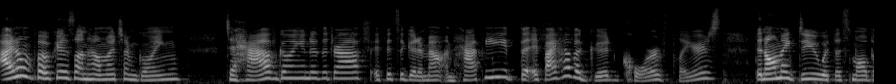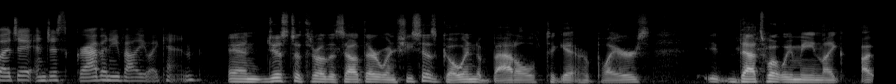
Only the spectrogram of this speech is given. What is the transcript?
I don't focus on how much I'm going to have going into the draft. If it's a good amount, I'm happy. But if I have a good core of players, then I'll make do with a small budget and just grab any value I can. And just to throw this out there, when she says go into battle to get her players, that's what we mean. Like I,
